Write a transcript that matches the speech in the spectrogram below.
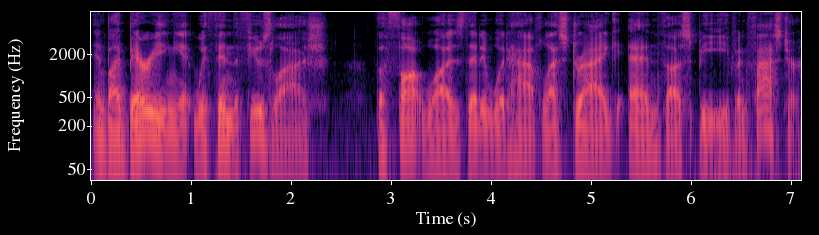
And by burying it within the fuselage, the thought was that it would have less drag and thus be even faster.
